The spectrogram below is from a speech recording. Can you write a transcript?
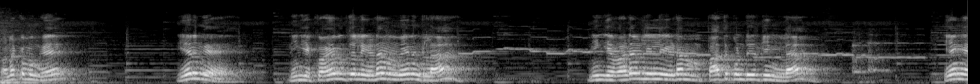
வணக்கமுங்க. ஏனுங்க நீங்கள் கோயம்புத்தூரில் இடம் வேணுங்களா? நீங்கள் வடவெளியில் இடம் பார்த்து கொண்டு இருக்கீங்களா ஏங்க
